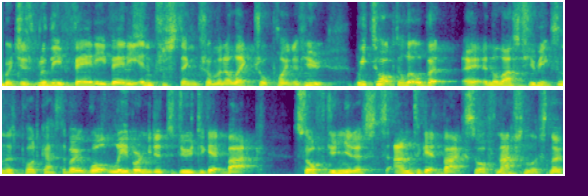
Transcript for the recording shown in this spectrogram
which is really very, very interesting from an electoral point of view. We talked a little bit uh, in the last few weeks on this podcast about what Labour needed to do to get back soft unionists and to get back soft nationalists. Now,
